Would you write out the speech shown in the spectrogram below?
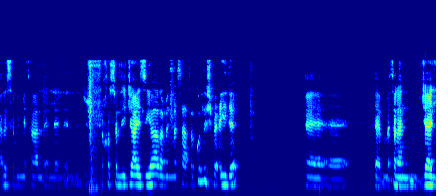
على سبيل المثال الشخص اللي جاي زيارة من مسافة كلش بعيدة مثلا جاي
